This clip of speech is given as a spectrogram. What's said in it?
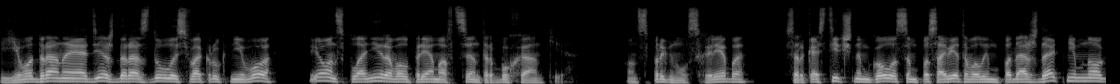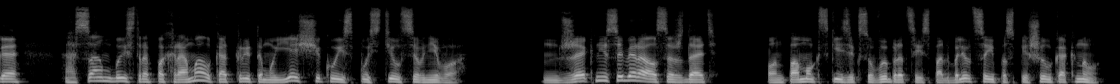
Его драная одежда раздулась вокруг него, и он спланировал прямо в центр буханки. Он спрыгнул с хлеба, саркастичным голосом посоветовал им подождать немного, а сам быстро похромал к открытому ящику и спустился в него. Джек не собирался ждать. Он помог Скизиксу выбраться из-под блюдца и поспешил к окну.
